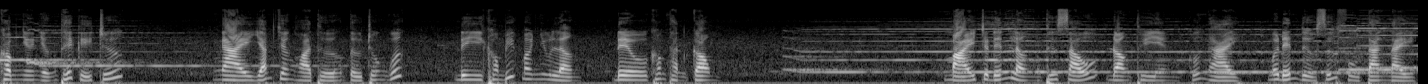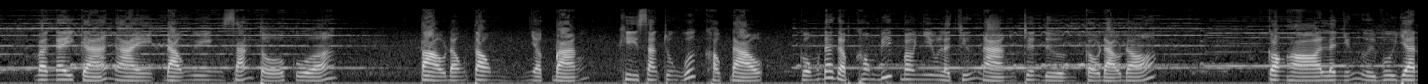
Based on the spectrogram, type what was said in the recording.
Không như những thế kỷ trước, Ngài giám chân hòa thượng từ Trung Quốc đi không biết bao nhiêu lần đều không thành công. Mãi cho đến lần thứ sáu, đoàn thuyền của Ngài mới đến được xứ Phù Tang này và ngay cả Ngài Đạo Nguyên sáng tổ của Tào Động Tông, Nhật Bản khi sang Trung Quốc học đạo cũng đã gặp không biết bao nhiêu là chướng nạn trên đường cầu đạo đó. Còn họ là những người vô danh,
